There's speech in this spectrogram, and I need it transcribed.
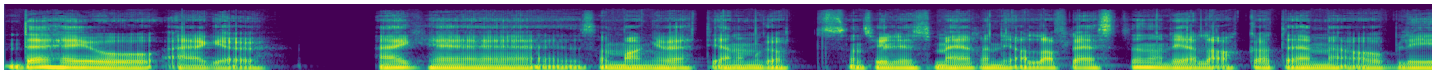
det har jo jeg òg. Jeg har, som mange vet, gjennomgått sannsynligvis mer enn de aller fleste når det gjelder akkurat det med å bli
